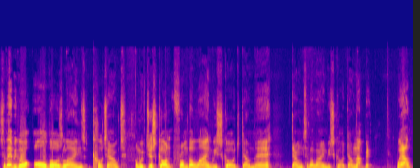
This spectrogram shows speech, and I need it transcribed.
So there we go, all those lines cut out and we've just gone from the line we scored down there down to the line we scored down that bit. Well,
